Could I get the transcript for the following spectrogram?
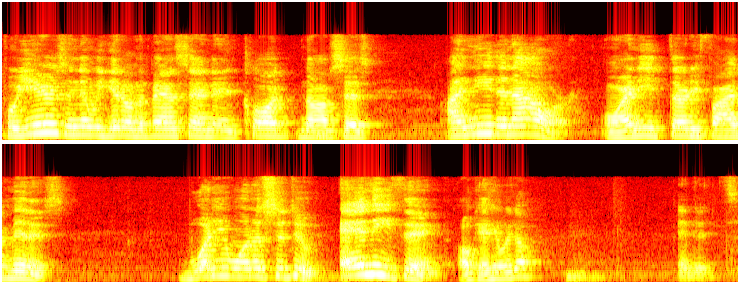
For years and then we get on the bandstand and Claude Nobs says I need an hour or I need 35 minutes. What do you want us to do? Anything. Okay here we go. And it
